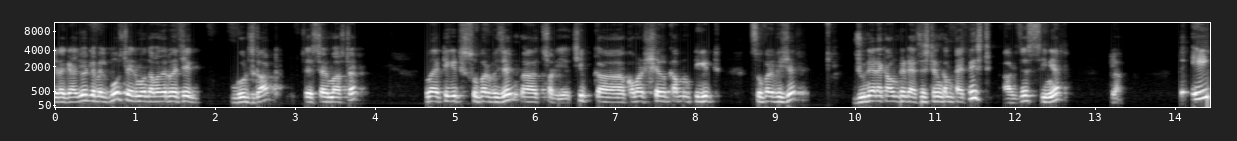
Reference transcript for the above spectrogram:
যেটা গ্র্যাজুয়েট লেভেল পোস্ট এর মধ্যে আমাদের রয়েছে goods guard chester master ticket supervision sorry chief commercial cum ticket supervision junior accountant assistant cum typist আর যে সিনিয়র ক্লাব তো এই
